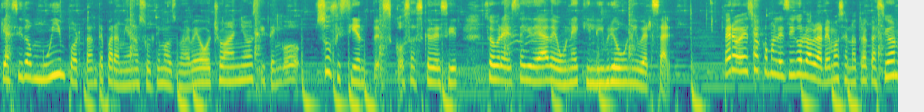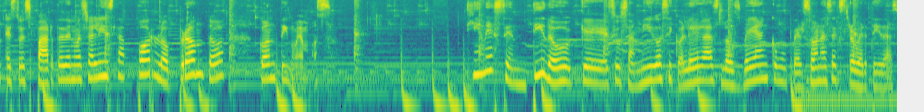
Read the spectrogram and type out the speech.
que ha sido muy importante para mí en los últimos 9, 8 años y tengo suficientes cosas que decir sobre esta idea de un equilibrio universal. Pero eso, como les digo, lo hablaremos en otra ocasión. Esto es parte de nuestra lista. Por lo pronto, continuemos tiene sentido que sus amigos y colegas los vean como personas extrovertidas,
